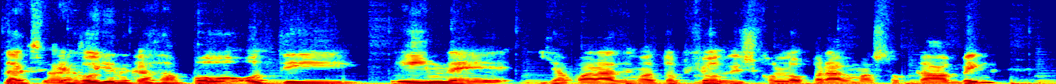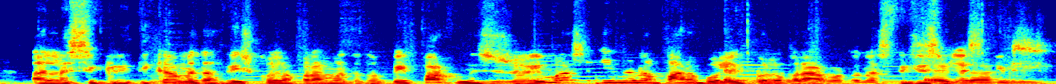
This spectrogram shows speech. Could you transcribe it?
Εντάξει, Εντάξει. εγώ γενικά θα πω ότι είναι για παράδειγμα το πιο δύσκολο πράγμα στο κάμπινγκ, αλλά συγκριτικά με τα δύσκολα πράγματα τα οποία υπάρχουν στη ζωή μας, είναι ένα πάρα πολύ Ε, εύκολο καλά. πράγμα το να στήσεις μια Εντάξει. σκηνή.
